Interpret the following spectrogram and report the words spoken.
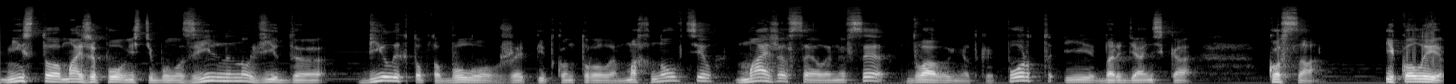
місто майже повністю було звільнено від е, білих, тобто було вже під контролем махновців. Майже все, але не все. Два винятки: порт і Бердянська коса. І коли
